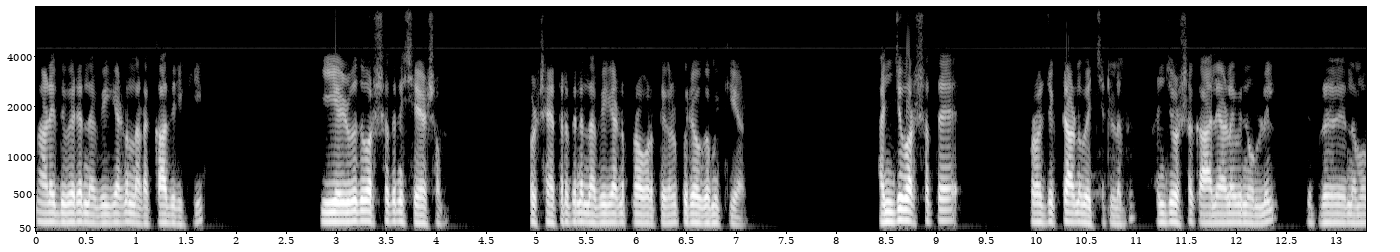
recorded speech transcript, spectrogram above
നാളെ ഇതുവരെ നവീകരണം നടക്കാതിരിക്കുകയും ഈ എഴുപത് വർഷത്തിന് ശേഷം ഇപ്പോൾ ക്ഷേത്രത്തിന്റെ നവീകരണ പ്രവർത്തികൾ പുരോഗമിക്കുകയാണ്. അഞ്ച് വർഷത്തെ പ്രോജക്റ്റാണ് വെച്ചിട്ടുള്ളത്. അഞ്ച് വർഷ കാലയളവിനുള്ളിൽ നമ്മൾ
